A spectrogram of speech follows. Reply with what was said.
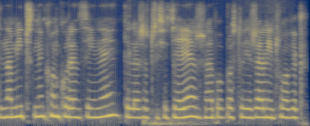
dynamiczny, konkurencyjny, tyle rzeczy się dzieje, że po prostu jeżeli człowiek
